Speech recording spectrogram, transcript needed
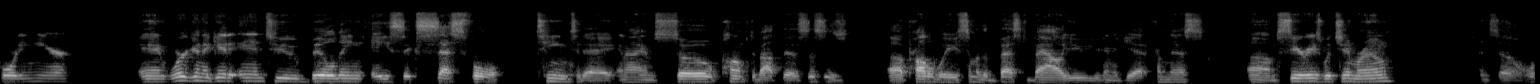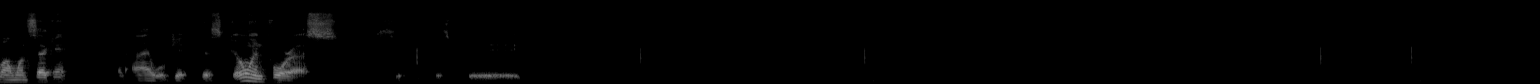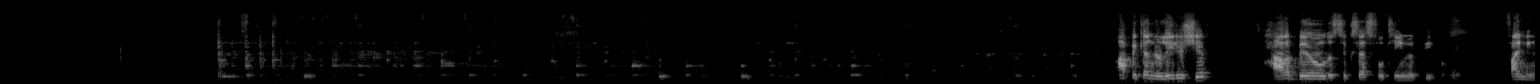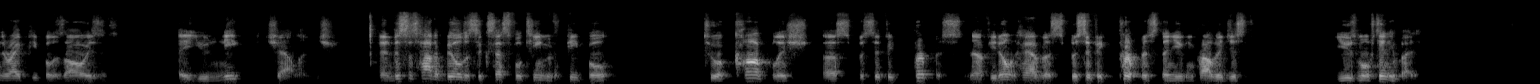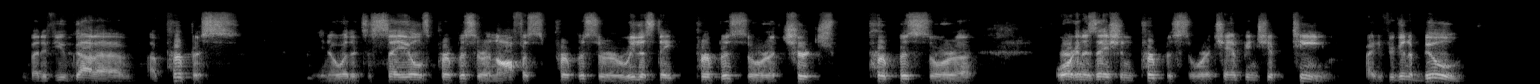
recording here, and we're going to get into building a successful team today. And I am so pumped about this. This is uh, probably some of the best value you're going to get from this um, series with Jim Rohn. And so, hold on one second, and I will get this going for us. Topic under leadership how to build a successful team of people. Finding the right people is always a unique challenge. And this is how to build a successful team of people to accomplish a specific purpose. Now, if you don't have a specific purpose, then you can probably just use most anybody. But if you've got a, a purpose, you know, whether it's a sales purpose or an office purpose or a real estate purpose or a church purpose or a organization purpose or a championship team, right? If you're going to build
